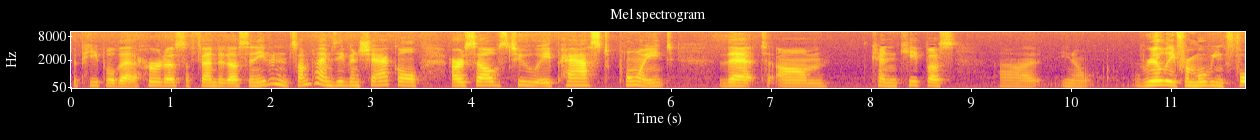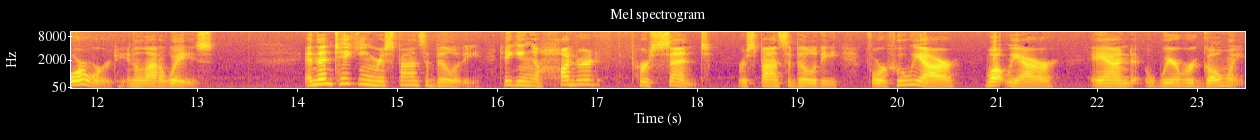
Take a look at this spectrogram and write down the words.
the people that hurt us, offended us, and even sometimes even shackle ourselves to a past point that um, can keep us, uh, you know, really from moving forward in a lot of ways. And then taking responsibility, taking a 100% responsibility for who we are, what we are, and where we're going.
